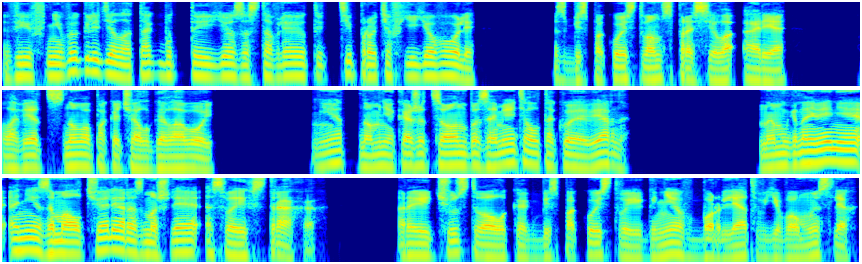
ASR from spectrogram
Вив не выглядела так, будто ее заставляют идти против ее воли. С беспокойством спросила Ария. Ловец снова покачал головой. «Нет, но мне кажется, он бы заметил такое, верно?» На мгновение они замолчали, размышляя о своих страхах. Рэй чувствовал, как беспокойство и гнев бурлят в его мыслях,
